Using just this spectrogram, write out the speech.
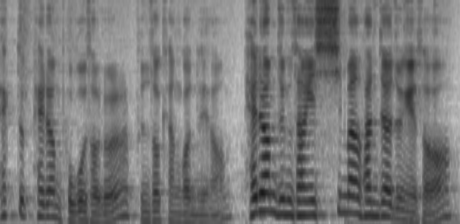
획득 폐렴 보고서를 분석한 건데요. 폐렴 증상이 심한 환자 중에서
